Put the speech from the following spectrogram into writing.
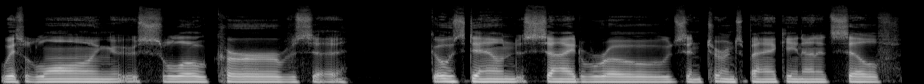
with long, slow curves, uh, goes down side roads and turns back in on itself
